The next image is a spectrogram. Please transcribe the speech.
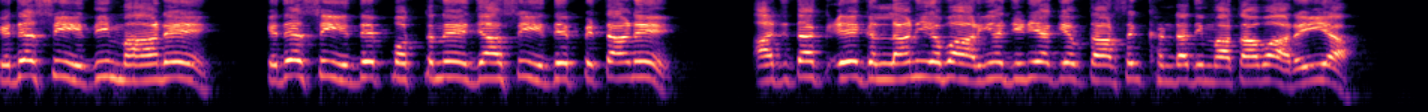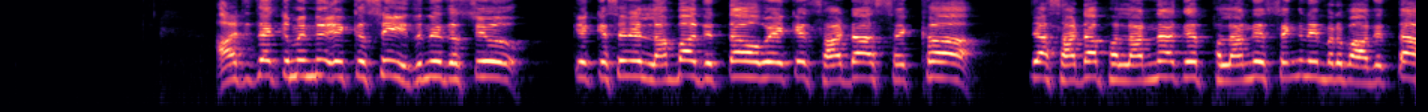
ਕਿਤੇ ਸ਼ਹੀਦ ਦੀ ਮਾਂ ਨੇ, ਕਿਤੇ ਸ਼ਹੀਦ ਦੇ ਪੁੱਤ ਨੇ ਜਾਂ ਸ਼ਹੀਦ ਦੇ ਪਿਤਾ ਨੇ, ਅੱਜ ਤੱਕ ਇਹ ਗੱਲਾਂ ਨਹੀਂ ਉਭਾਰੀਆਂ ਜਿਹੜੀਆਂ ਕਿ ਅਵਤਾਰ ਸਿੰਘ ਖੰਡਾ ਦੀ ਮਾਤਾ ਉਭਾਰ ਰਹੀ ਆ। ਅੱਜ ਤੱਕ ਮੈਨੂੰ ਇੱਕ ਸ਼ਹੀਦ ਨੇ ਦੱਸਿਓ ਕਿ ਕਿਸੇ ਨੇ ਲਾਂਭਾ ਦਿੱਤਾ ਹੋਵੇ ਕਿ ਸਾਡਾ ਸਿੱਖ ਜਾਂ ਸਾਡਾ ਫਲਾਨਾ ਕਿ ਫਲਾਨੇ ਸਿੰਘ ਨੇ ਮਰਵਾ ਦਿੱਤਾ।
